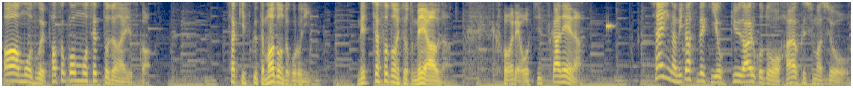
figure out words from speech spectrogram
ああ、もうすごい。パソコンもセットじゃないですか。さっき作った窓のところに。めっちゃ外の人と目合うな。これ落ち着かねえな。社員が満たすべき欲求があることを把握しましょう。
